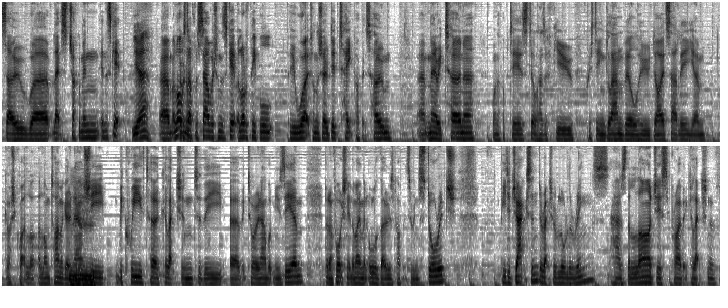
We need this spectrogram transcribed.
So uh, let's chuck them in, in the skip. Yeah. Um, a lot of stuff was salvaged from the skip. A lot of people who worked on the show did take puppets home. Uh, Mary Turner, one of the puppeteers, still has a few. Christine Glanville, who died sadly, um, gosh, quite a, a long time ago now, Mm. she bequeathed her collection to the uh, Victoria and Albert Museum. But unfortunately, at the moment, all of those puppets are in storage. Peter Jackson, director of Lord of the Rings, has the largest private collection of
